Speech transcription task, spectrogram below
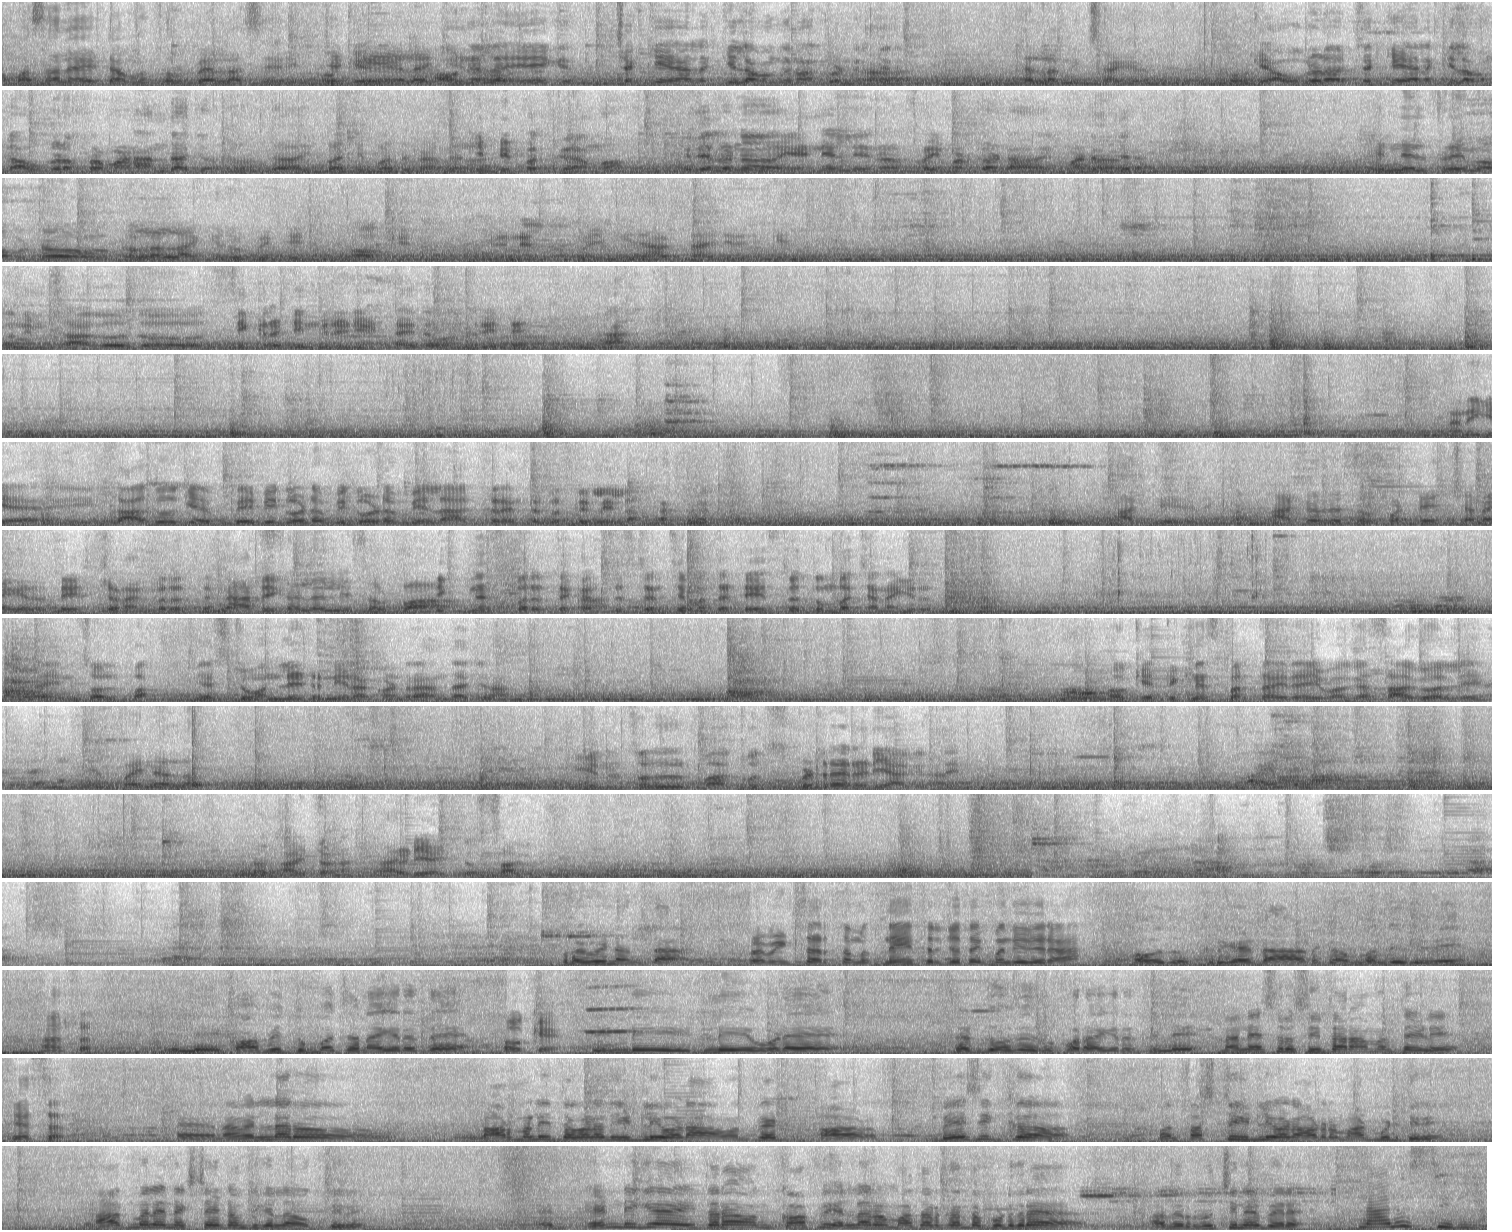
ಮಸಾಲೆ ಐಟಮ್ ಸ್ವಲ್ಪ ಎಲ್ಲ ಸೇರಿ. ಚಕ್ಕೆ ಏಲಕ್ಕಿ. ಅವನ್ನೆಲ್ಲ ಹೇಗೆ? ಚಕ್ಕೆ ಏಲಕ್ಕಿ ಲವಂಗನೂ ಹಾಕೊಂಡಿರ್ತೀರಾ ಹಾ, ಎಲ್ಲ ಮಿಕ್ಸ್ ಆಗಿರುತ್ತೆ. ಓಕೆ ಅವುಗಳ ಚಕ್ಕೆ ಏಲಕ್ಕಿ ಲವಂಗ ಅವುಗಳ ಪ್ರಮಾಣ ಅಂದಾಜು? ಒಂದು ಇಪ್ಪತ್ತು ಇಪ್ಪತ್ತು ಗ್ರಾಮ್ ಎಲ್ಲ. ಇಪ್ಪಿಪ್ಪತ್ತು ಗ್ರಾಮು. ಇದೆಲ್ಲನೂ ಎಣ್ಣೆಯಲ್ಲಿ ಏನೋ ಫ್ರೈ ಮಾಡ್ಕೊಂಡು ಆ- ಮಾಡಿರ್ತೀರಾ? ಎಣ್ಣೆಲಿ ಫ್ರೈ ಮಾಡ್ಬಿಟ್ಟು ಕಲ್ಲಲ್ಲಿ ಹಾಕಿ ರುಬ್ಬಿಟ್ಟು ಓಕೆ. ಎಣ್ಣೆಯಲ್ಲಿ ಫ್ರೈ ಇದು ಹಾಕ್ತಾ ಇದೀವಿ ಇದಕ್ಕೆ. ಸೊ ನಿಮ್ಮ ಸಾಗೋದು ಸೀಕ್ರೆಟ್ ಇಂಗ್ರೀಡಿಯೆಂಟ್ ಇದು ಒಂದು ರೀತಿ? ಹಾಂ? ನನಗೆ ಈ ಸಾಗುಗೆ ಬೇಬಿ ಗೋಡಂಬಿ ಗೋಡಂಬಿ ಎಲ್ಲ ಹಾಕ್ತಾರೆ ಅಂತ ಗೊತ್ತಿರಲಿಲ್ಲ. ಹಾಕ್ತಿದ್ದೀನಿ ಹಾಕಿದ್ರೆ ಸ್ವಲ್ಪ ಟೇಸ್ಟ್ ಚೆನ್ನಾಗಿರುತ್ತೆ. ಟೇಸ್ಟ್ ಚೆನ್ನಾಗಿ ಬರುತ್ತೆ. ನಾರ್ತ್ ಸ್ಟೈಲಲ್ಲಿ ಸ್ವಲ್ಪ ಥಿಕ್ನೆಸ್ ಬರುತ್ತೆ ಕನ್ಸಿಸ್ಟೆನ್ಸಿ ಮತ್ತು ಟೇಸ್ಟ್ ತುಂಬ ಚೆನ್ನಾಗಿರುತ್ತೆ. ಇನ್ನು ಸ್ವಲ್ಪ ಎಷ್ಟು ಒಂದು ಲೀಟ್ರ್ ನೀರು ಹಾಕೊಂಡ್ರೆ ಅಂದಾಜು. ಓಕೆ ತಿಕ್ನೆಸ್ ಬರ್ತಾ ಇದೆ ಇವಾಗ ಸಾಗು ಅಲ್ಲಿ ಫೈನಲ್ಲು ಈಗ ಸ್ವಲ್ಪ ಕುದಿಸ್ಬಿಟ್ರೆ ರೆಡಿ ಆಗುತ್ತೆ. ಆಯ್ತಣ್ಣ? ರೆಡಿ ಆಯಿತು ಸಾಗು. ಪ್ರವೀಣ್ ಅಂತ. ಪ್ರವೀಣ್ ಸರ್ ತಮ್ಮ ಸ್ನೇಹಿತರ ಜೊತೆಗೆ ಬಂದಿದ್ದೀರಾ? ಹೌದು ಕ್ರಿಕೆಟ್ ಆಡ್ಕೊಂಡು ಬಂದಿದ್ದೀವಿ. ಹಾಂ ಸರ್. ಇಲ್ಲಿ ಕಾಫಿ ತುಂಬ ಚೆನ್ನಾಗಿರುತ್ತೆ. ಓಕೆ. ತಿಂಡಿ ಇಡ್ಲಿ ವಡೆ ಸೆಟ್ ದೋಸೆ ಸೂಪರ್ ಆಗಿರುತ್ತೆ ಇಲ್ಲಿ. ನನ್ನ ಹೆಸರು ಸೀತಾರಾಮ್ ಅಂತೇಳಿ. ಎಸ್ ಸರ್ ನಾವೆಲ್ಲರೂ ನಾರ್ಮಲಿ ತಗೊಳ್ಳೋದು ಇಡ್ಲಿ ವಡ ಒಂದು ಪ್ಲೇಟ್ ಬೇಸಿಕ್ ಒಂದು ಫಸ್ಟ್ ಇಡ್ಲಿ ವಡ ಆರ್ಡರ್ ಮಾಡಿಬಿಡ್ತೀವಿ. ಆದಮೇಲೆ ನೆಕ್ಸ್ಟ್ ಐಟಮ್ಸ್ಗೆಲ್ಲ ಹೋಗ್ತೀವಿ. ಎಂಡಿಗೆ ಈ ಥರ ಒಂದು ಕಾಫಿ ಎಲ್ಲರೂ ಮಾತಾಡ್ಕೊಂತ ಕುಡಿದ್ರೆ ಅದ್ರ ರುಚಿನೇ ಬೇರೆ. ನಾನು ಸಿರಿ.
